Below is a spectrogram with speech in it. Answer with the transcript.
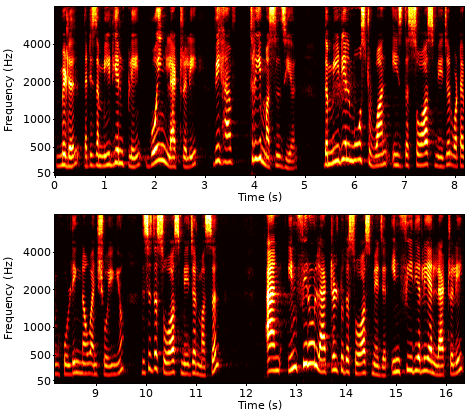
middle that is the median plane going laterally, we have three muscles here. The medial most one is the psoas major, what I am holding now and showing you. This is the psoas major muscle and inferolateral to the psoas major, inferiorly and laterally,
